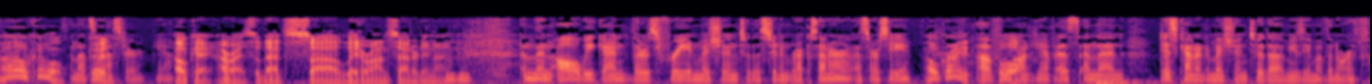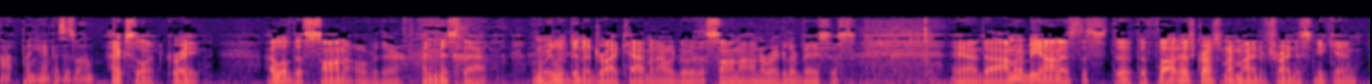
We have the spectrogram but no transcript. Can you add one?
Oh, cool. And that's Good. semester, yeah. Okay, all right. So that's uh, later on Saturday night. Mm-hmm. And then all weekend, there's free admission to the Student Rec Center, SRC. Oh, great. Of, cool. On campus, and then discounted admission to the Museum of the North on campus as well. Excellent. Great. I love the sauna over there. I miss that. When we lived in a dry cabin, I would go to the sauna on a regular basis. And uh, I'm going to be honest, this, the, the thought has crossed my mind of trying to sneak in.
